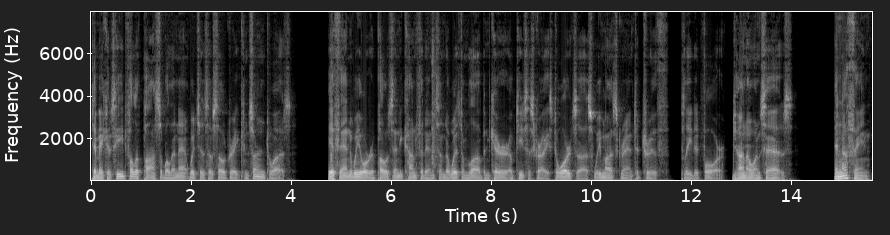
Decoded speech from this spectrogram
to make us heedful if possible in that which is of so great concern to us. If then we will repose any confidence in the wisdom, love, and care of Jesus Christ towards us, we must grant the truth pleaded for. John Owen says, In nothing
